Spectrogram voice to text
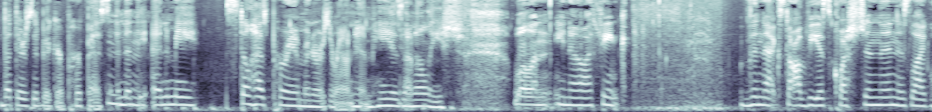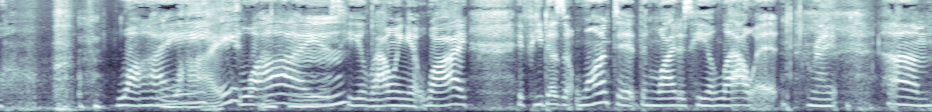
but there's a bigger purpose. Mm-hmm. And that mm-hmm. the enemy still has parameters around him. He is on a leash. Well, and, you know, I think the next obvious question then is like, why? Why? Why mm-hmm. is he allowing it? Why? If he doesn't want it, then why does he allow it? Right. Um,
